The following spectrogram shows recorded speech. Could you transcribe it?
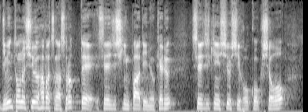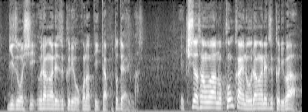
自民党の主要派閥が揃って政治資金パーティーにおける政治資金収支報告書を偽造し、裏金作りを行っていたことであります。岸田さんはあの今回の裏金作りは、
